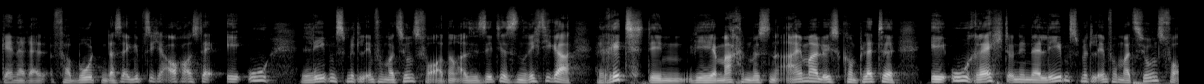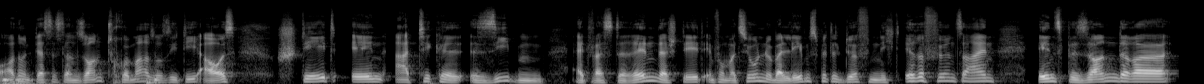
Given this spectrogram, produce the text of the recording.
generell verboten. Das ergibt sich auch aus der EU-Lebensmittelinformationsverordnung. Also ihr seht, hier ist ein richtiger Ritt, den wir hier machen müssen. Einmal durchs komplette EU-Recht und in der Lebensmittelinformationsverordnung, das ist dann Sonnentrümmer, so sieht die aus, steht in Artikel 7 etwas drin. Da steht, Informationen über Lebensmittel dürfen nicht irreführend sein, insbesondere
